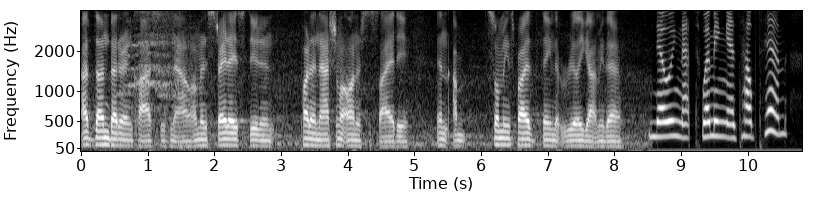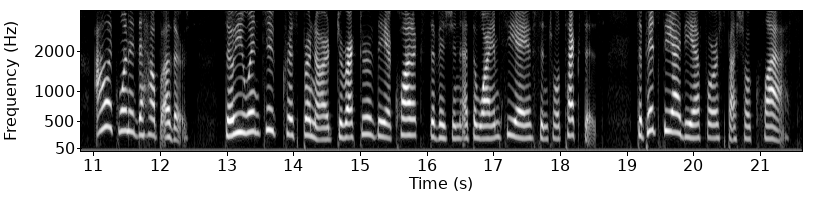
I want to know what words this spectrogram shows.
I've done better in classes now. I'm a straight A student, part of the National Honor Society, and I'm swimming is probably the thing that really got me there. Knowing that swimming has helped him, Alec wanted to help others. So he went to Chris Bernard, director of the aquatics division at the YMCA of Central Texas, to pitch the idea for a special class.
